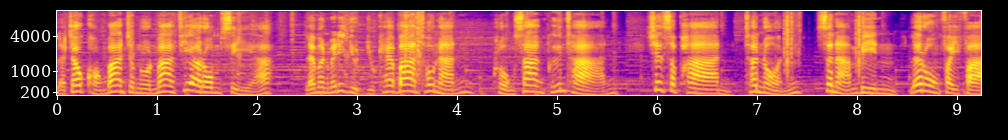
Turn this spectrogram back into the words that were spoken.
และเจ้าของบ้านจำนวนมากที่อารมณ์เสีย และมันไม่ได้หยุดอยู่แค่บ้านเท่านั้น โครงสร้างพื้นฐาน เช่นสะพาน ถนน สนามบิน และโรงไฟฟ้า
